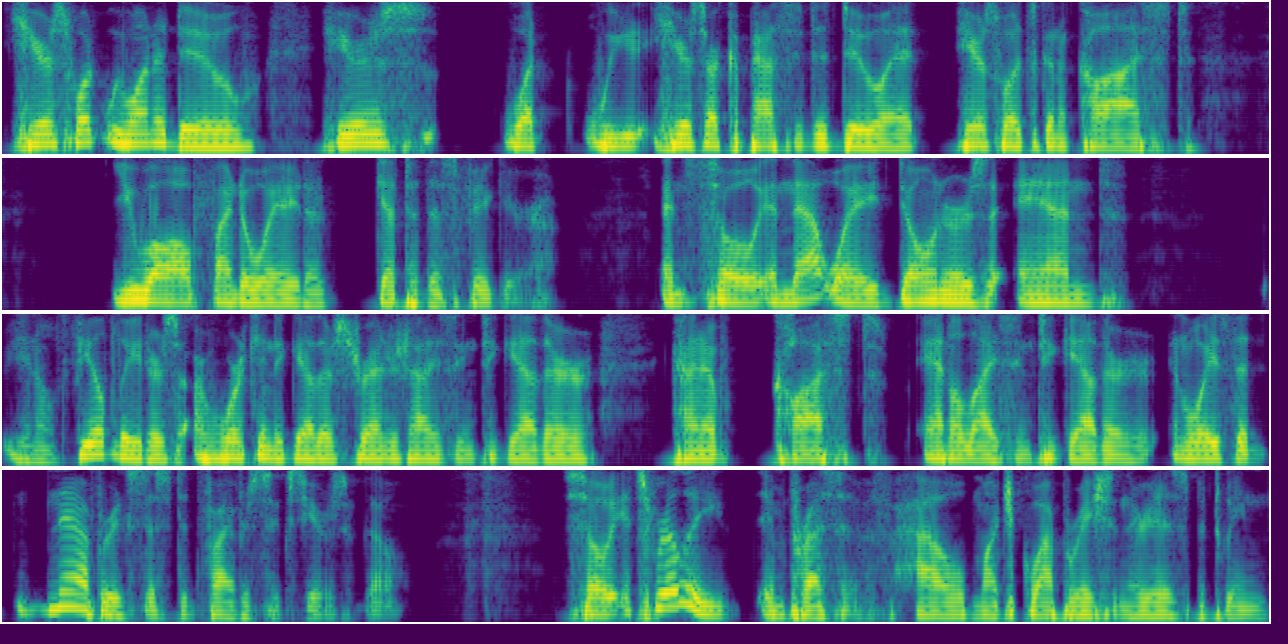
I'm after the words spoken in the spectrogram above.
here's what we want to do. Here's what we here's our capacity to do it. Here's what it's going to cost. You all find a way to get to this figure. And so in that way, donors and you know field leaders are working together, strategizing together, kind of cost analyzing together in ways that never existed five or six years ago. So it's really impressive how much cooperation there is between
